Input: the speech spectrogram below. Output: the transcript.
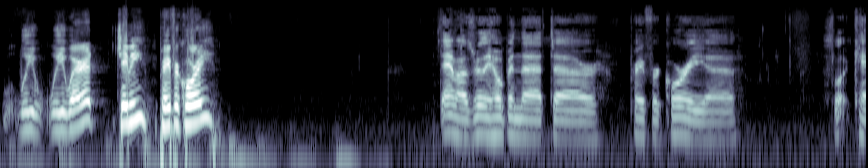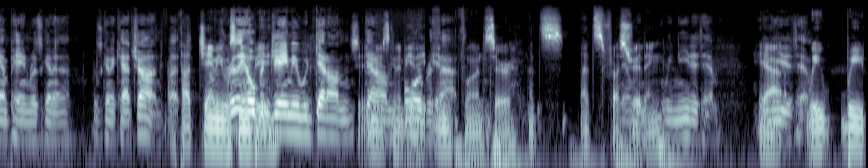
Will you, will you wear it, Jamie? Pray for Corey. Damn, I was really hoping that uh, our pray for Corey uh, campaign was gonna was gonna catch on. But I thought Jamie I was really hoping be- Jamie would get on Jamie get was on going to board be with the that. influencer. That's that's Yeah, we- frustrating. we, needed him. yeah, we needed him. we we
